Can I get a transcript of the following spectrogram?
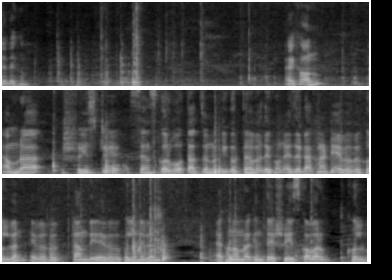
এই দেখুন। এখন আমরা সুইচটি চেঞ্জ করব, তার জন্য কি করতে হবে? দেখুন, এই যে ঢাকনাটি এভাবে খুলবেন, এভাবে টান দিয়ে এভাবে খুলে নেবেন। এখন আমরা কিন্তু সুইচ কভার খুলব।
